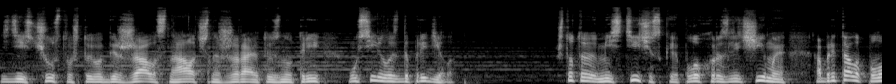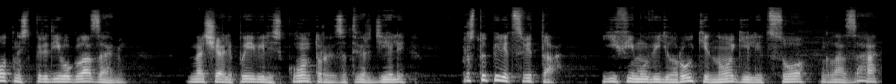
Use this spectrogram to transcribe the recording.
Здесь чувство, что его безжалостно, алчно сжирают изнутри, усилилось до предела. Что-то мистическое, плохо различимое, обретало плотность перед его глазами. Вначале появились контуры, затвердели, проступили цвета. Ефим увидел руки, ноги, лицо, глаза.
